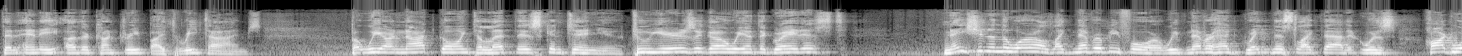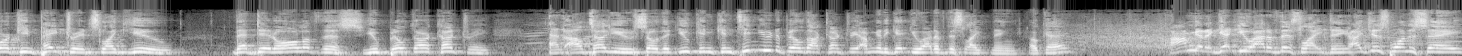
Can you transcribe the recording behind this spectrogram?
than any other country by three times. But we are not going to let this continue. Two years ago, we had the greatest nation in the world like never before. We've never had greatness like that. It was hardworking patriots like you that did all of this. You built our country. And I'll tell you, so that you can continue to build our country, I'm going to get you out of this lightning, okay? I'm going to get you out of this lightning. I just want to say,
